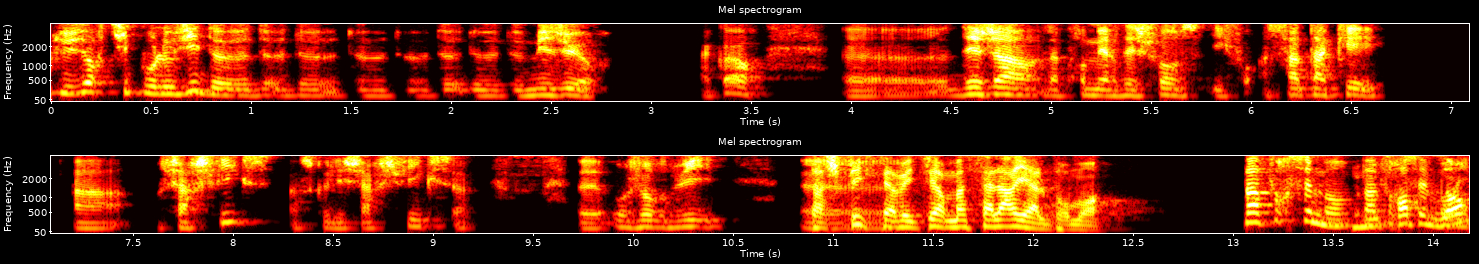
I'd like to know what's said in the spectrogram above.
plusieurs typologies de, de, de, de mesures. D'accord? Déjà, la première des choses, il faut s'attaquer aux charges fixes, parce que les charges fixes, aujourd'hui, Charge fixe, ça veut dire masse salariale pour moi. Pas forcément. Pas forcément.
